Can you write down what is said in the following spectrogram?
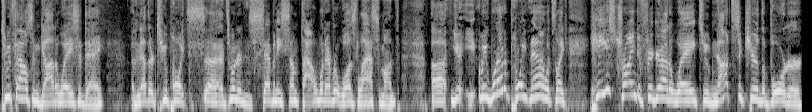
two thousand gotaways a day. Another two points, uh, two hundred and seventy some thousand, whatever it was last month. Uh, you, you, I mean, we're at a point now. It's like he's trying to figure out a way to not secure the border,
